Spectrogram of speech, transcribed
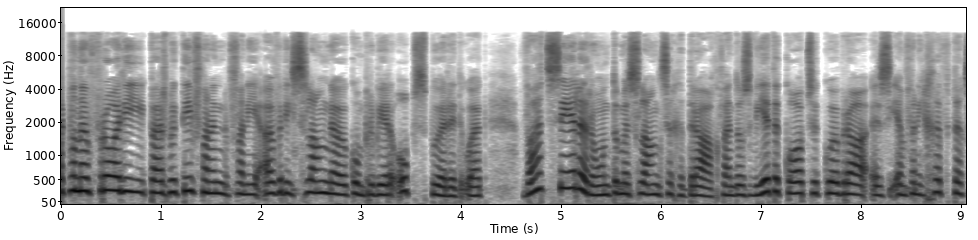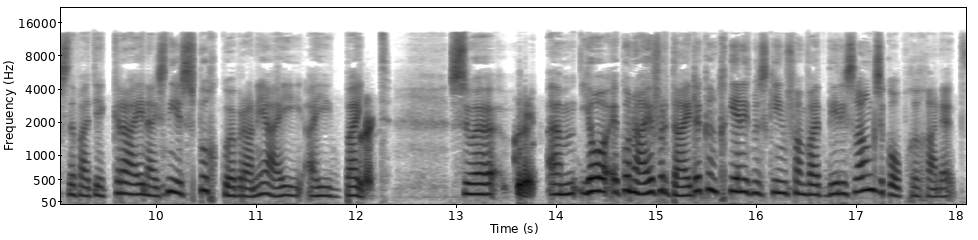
ek wil nou vra die perspektief van van die ou wat die slang nou kom probeer opspoor het ook. Wat sê hulle rondom 'n slang se gedrag? Want ons weet 'n Kaapse kobra is een van die giftigste wat jy kry en hy's nie 'n spoegkobra nie, hy hy byt. Correct. So, ehm um, ja, ek kon hy verduideliking gee net miskien van wat deur die slang se kop gegaan het.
